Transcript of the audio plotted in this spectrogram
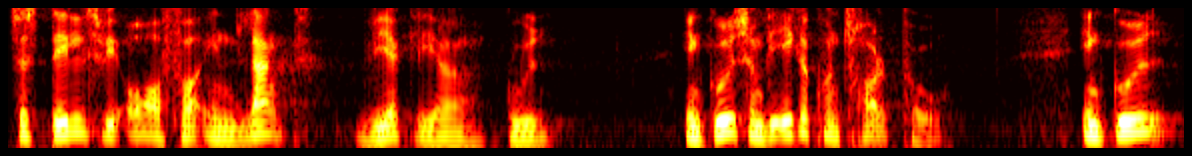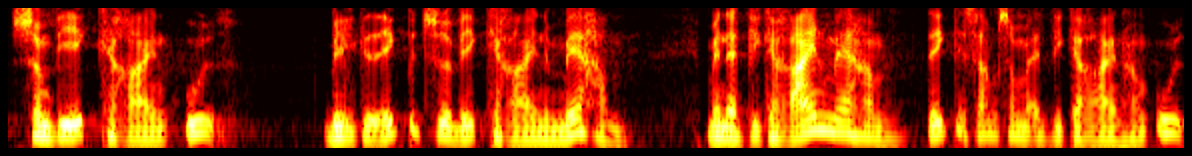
så stilles vi over for en langt virkeligere Gud. En Gud, som vi ikke har kontrol på. En Gud, som vi ikke kan regne ud, hvilket ikke betyder, at vi ikke kan regne med ham. Men at vi kan regne med ham, det er ikke det samme som, at vi kan regne ham ud.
